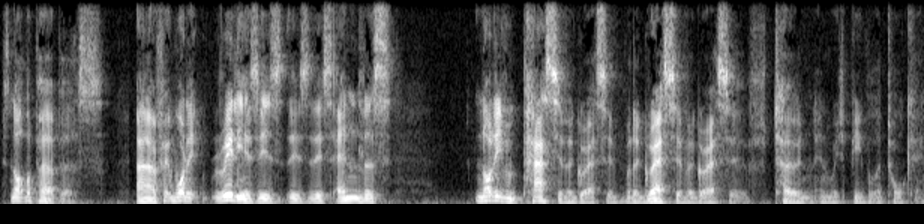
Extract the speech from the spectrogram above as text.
It's not the purpose. And what it really is is is this endless, not even passive aggressive, but aggressive aggressive tone in which people are talking.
